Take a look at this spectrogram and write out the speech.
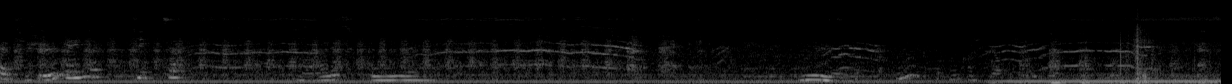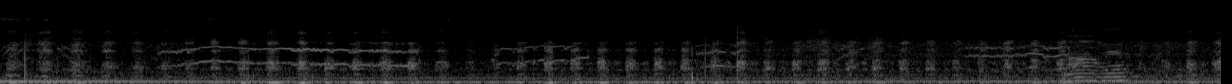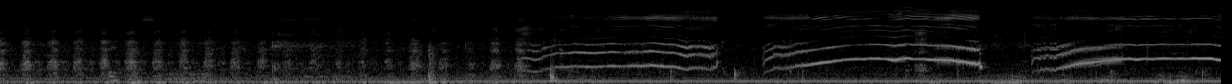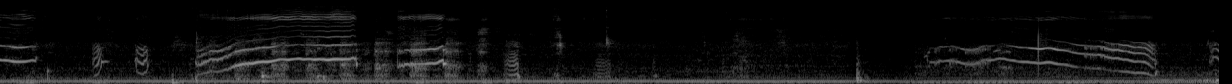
hat so schön drinnen sitzen. Alles cool. Hm. Hm, kannst du ja abschneiden. Ah, hör. Das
